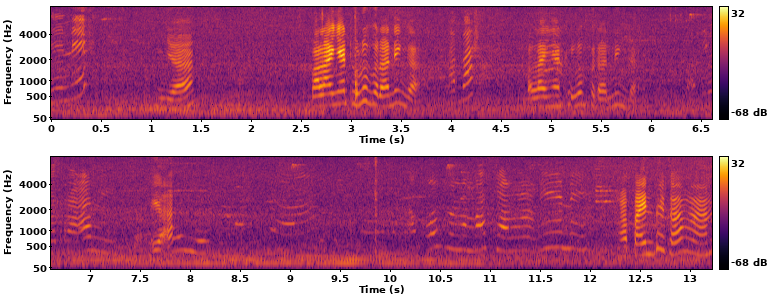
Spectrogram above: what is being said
Ini Ya. Kepalanya dulu berani nggak? apa? Kepalanya dulu berani nggak? Berani. Ya. Aku belum pasangan ini. Ngapain pegangan?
